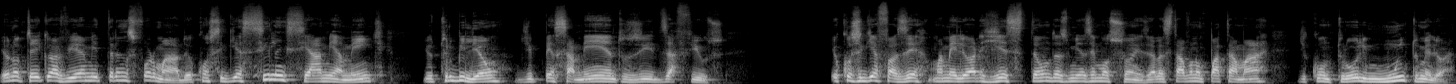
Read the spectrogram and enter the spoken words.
eu notei que eu havia me transformado. Eu conseguia silenciar minha mente e o turbilhão de pensamentos e desafios. Eu conseguia fazer uma melhor gestão das minhas emoções. Elas estavam num patamar de controle muito melhor.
